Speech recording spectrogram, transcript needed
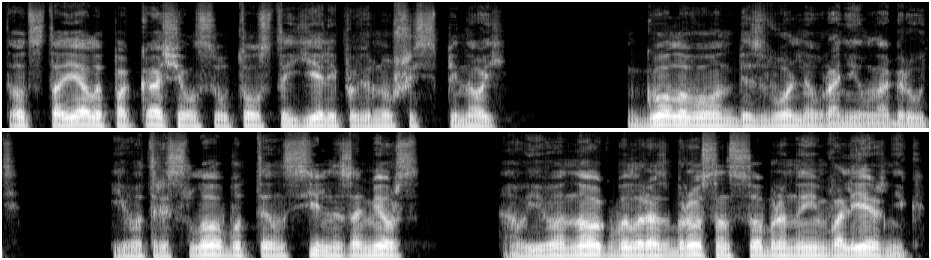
Тот стоял и покачивался у толстой ели, повернувшись спиной. Голову он безвольно уронил на грудь. Его трясло, будто он сильно замерз, а у его ног был разбросан собранный им валежник.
